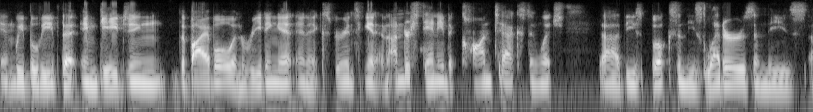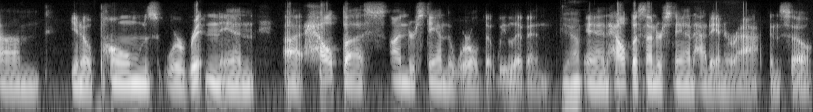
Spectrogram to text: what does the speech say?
and we believe that engaging the Bible and reading it and experiencing it and understanding the context in which uh, these books and these letters and these um, you know poems were written in uh, help us understand the world that we live in yeah. and help us understand how to interact and so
